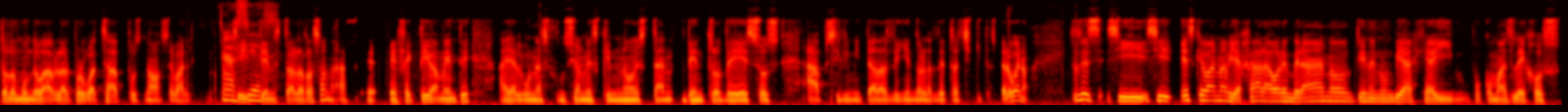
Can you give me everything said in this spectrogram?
Todo el mundo va a hablar por WhatsApp, pues no, se vale. sí, tienes toda la razón. E, efectivamente, hay algunas funciones que no están dentro de esos apps ilimitadas leyendo las letras chiquitas. Pero bueno, entonces, si, si es que van a viajar ahora en verano, tienen un viaje ahí un poco más lejos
